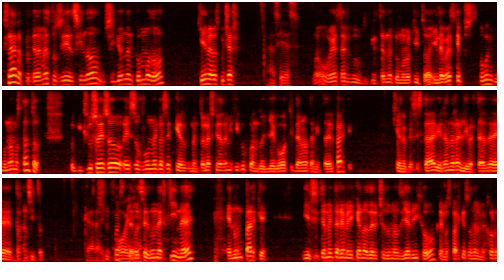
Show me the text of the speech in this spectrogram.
Claro, porque además, pues si, no, si yo no incómodo, ¿quién me va a escuchar? Así es. No, voy a estar gritando como loquito. Y la verdad es que pues, tampoco incomodamos tanto. Porque incluso eso, eso fue una cosa que argumentó la Ciudad de México cuando llegó a quitarnos la mitad del parque. Que lo que se estaba violando era la libertad de tránsito. Caray. Pues, en una esquina, en un parque. Y el Sistema Interamericano de Derechos Humanos ya dijo que los parques son el mejor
